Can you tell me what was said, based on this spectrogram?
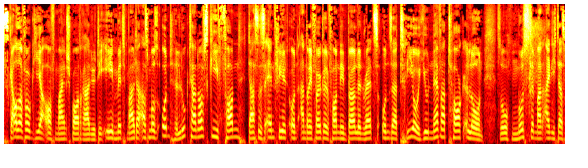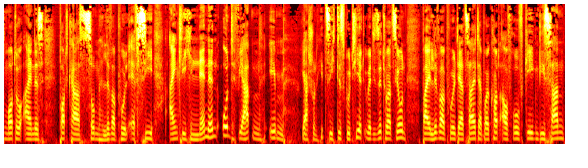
Skauserfunk hier auf meinsportradio.de mit Malte Asmus und Luke Tarnowski von Das ist Enfield und André Völkel von den Berlin Reds. Unser Trio You Never Talk Alone. So musste man eigentlich das Motto eines Podcasts zum Liverpool FC eigentlich nennen. Und wir hatten eben ja schon hitzig diskutiert über die Situation bei Liverpool derzeit, der Boykottaufruf gegen die Sun,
